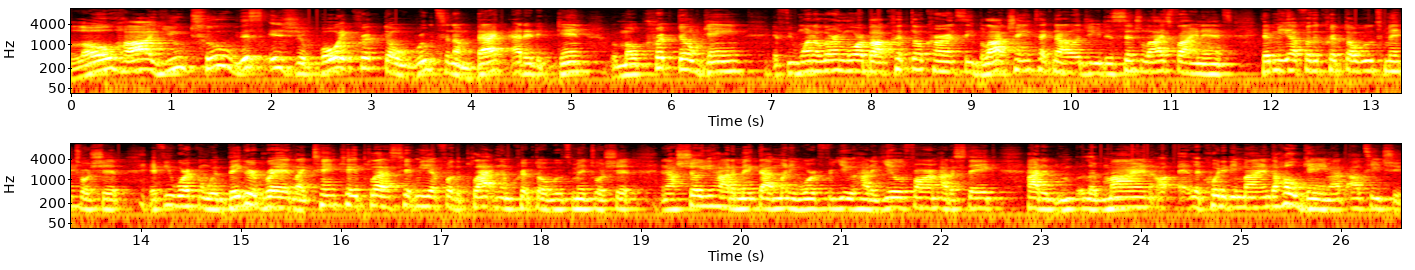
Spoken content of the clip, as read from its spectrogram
Aloha YouTube. This is your boy Crypto Roots, and I'm back at it again with more crypto game. If you want to learn more about cryptocurrency, blockchain technology, decentralized finance, hit me up for the Crypto Roots mentorship. If you're working with bigger bread like 10K plus, hit me up for the Platinum Crypto Roots mentorship, and I'll show you how to make that money work for you, how to yield farm, how to stake, how to mine, uh, liquidity mine, the whole game. I'll, I'll teach you.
